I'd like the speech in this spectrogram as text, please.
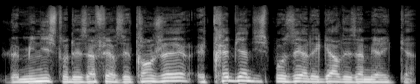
le ministre des Affaires étrangères, est très bien disposé à l'égard des Américains.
